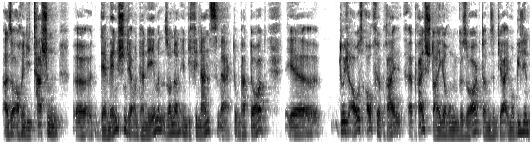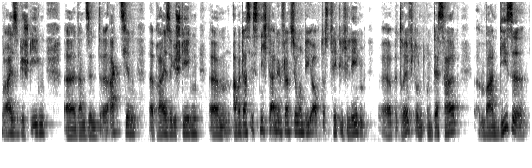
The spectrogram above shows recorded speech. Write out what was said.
also auch in die Taschen äh, der Menschen, der Unternehmen, sondern in die Finanzmärkte und hat dort äh, durchaus auch für Pre äh, Preissteigerungen gesorgt. Dann sind ja Immobilienpreise gestiegen, äh, dann sind äh, Aktienpreise gestiegen. Ähm, aber das ist nicht eine Inflation, die auch das tägliche Leben äh, betrifft. Und, und deshalb waren diese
